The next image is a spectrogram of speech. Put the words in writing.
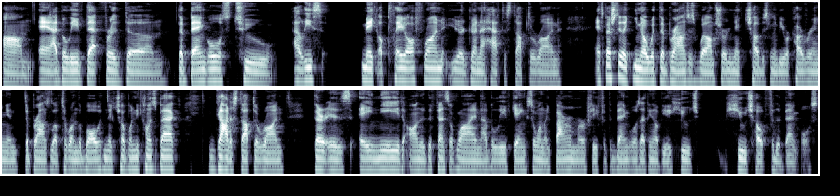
um, and I believe that for the um, the Bengals to at least make a playoff run, you're gonna have to stop the run. Especially like, you know, with the Browns as well. I'm sure Nick Chubb is gonna be recovering and the Browns love to run the ball with Nick Chubb when he comes back. Gotta stop the run. There is a need on the defensive line, I believe, getting someone like Byron Murphy for the Bengals. I think that'll be a huge, huge help for the Bengals.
